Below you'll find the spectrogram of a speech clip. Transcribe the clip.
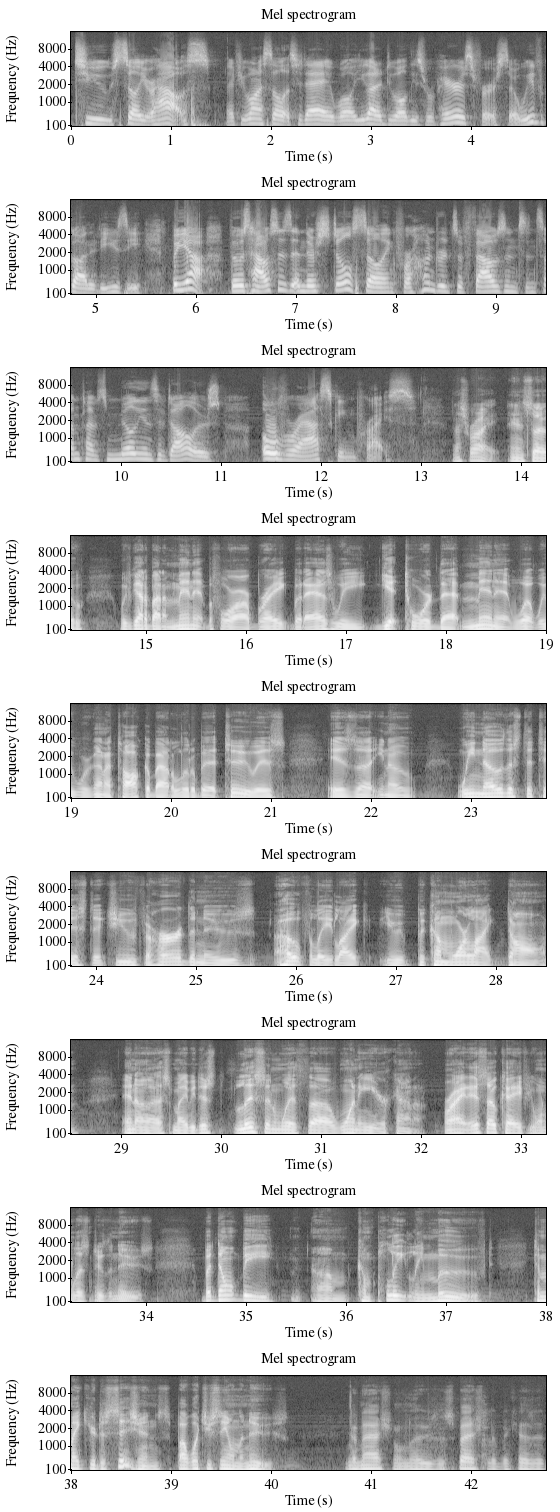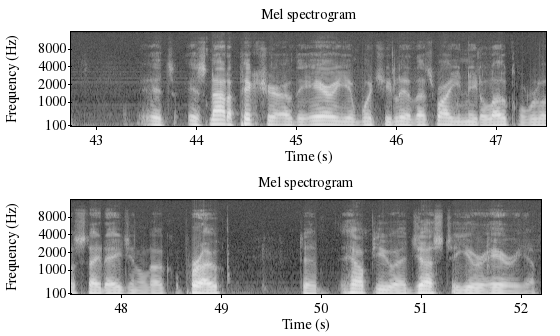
to sell your house. If you want to sell it today, well, you got to do all these repairs first. So we've got it easy. But yeah, those houses, and they're still selling for hundreds of thousands and sometimes millions of dollars over asking price. That's right. And so we've got about a minute before our break, but as we get toward that minute, what we were going to talk about a little bit too is is uh, you know we know the statistics. You've heard the news. Hopefully, like you become more like Dawn and us. Maybe just listen with uh, one ear, kind of. Right. It's okay if you want to listen to the news, but don't be um, completely moved to make your decisions by what you see on the news. The national news, especially because it it's it's not a picture of the area in which you live. That's why you need a local real estate agent, a local pro, to help you adjust to your area.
